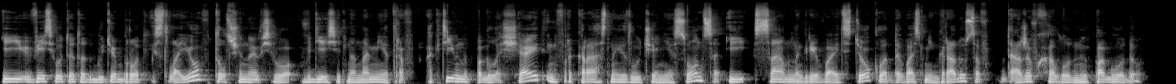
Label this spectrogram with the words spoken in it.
И весь вот этот бутерброд из слоев толщиной всего в 10 нанометров активно поглощает инфракрасное излучение Солнца и сам нагревает стекла до 8 градусов даже в холодную погоду.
